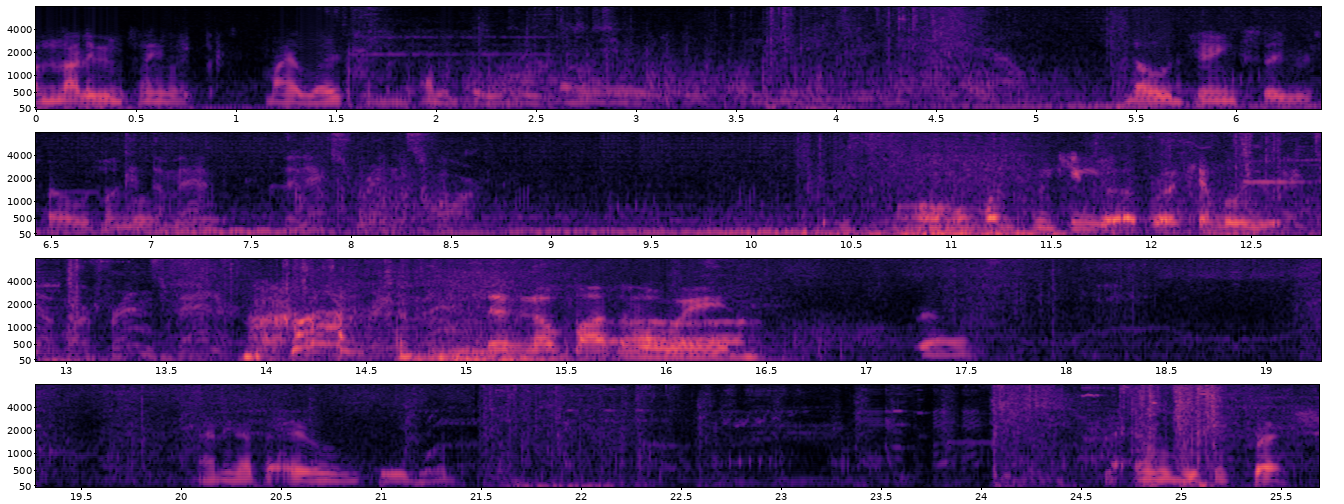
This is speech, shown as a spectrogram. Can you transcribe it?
I'm not even playing like my legend. I don't play life. I don't know. No, Jinx, save yourself. Look at the map. The next ring is far. Oh my freaking god, bro. I can't believe it. Up our friend's banner. There's no possible way. Bro. And he got the heirloom too, bro. That heirloom looking fresh.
